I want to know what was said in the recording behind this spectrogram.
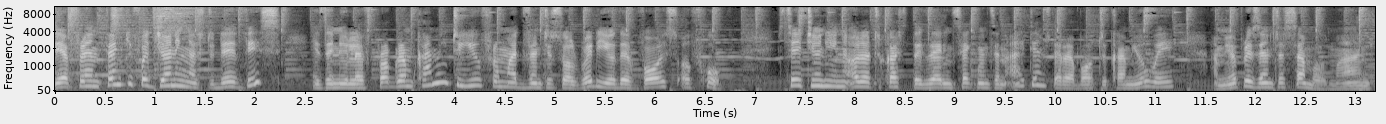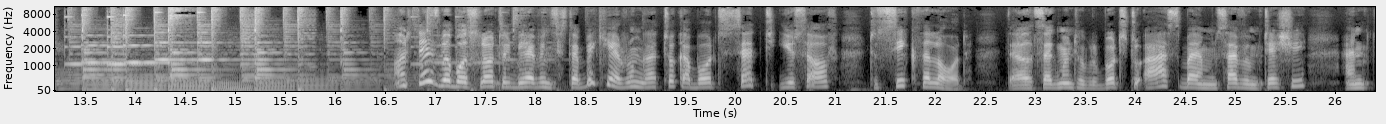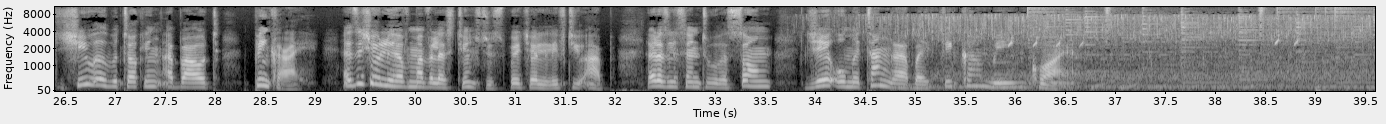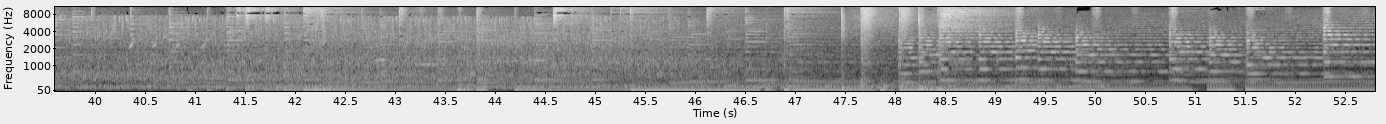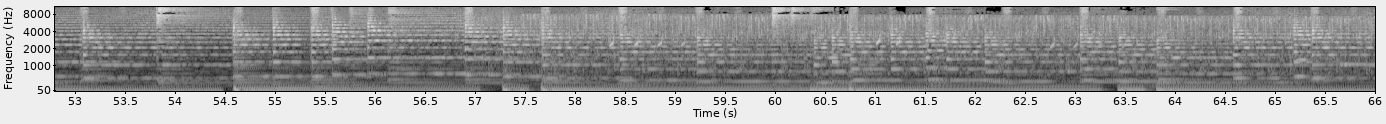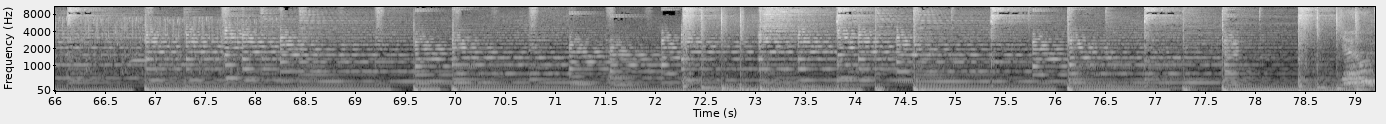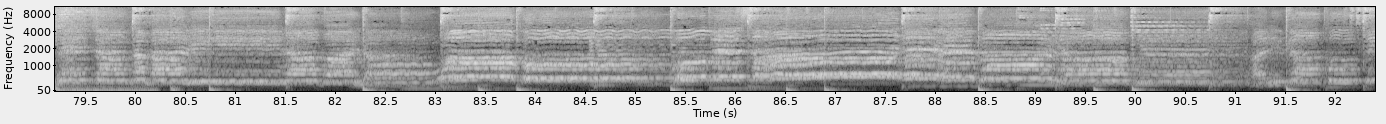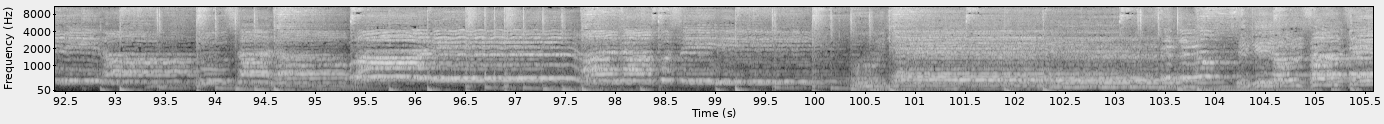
dear friend, thank you for joining us today. This is the New Life program coming to you from Adventist World Radio, the voice of hope. Stay tuned in order to catch the exciting segments and items that are about to come your way. I'm your presenter, Samuel Mange. On today's Bible slot, we'll be having Sister Becky Arunga talk about Set Yourself to Seek the Lord. The health segment will be brought to us by Musavi Muteshi, and she will be talking about pink eye. As you have marvelous tunes to spiritually lift you up. Let us listen to a song, Je Ometanga by Thika Main Choir. Sikia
